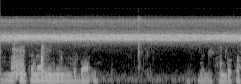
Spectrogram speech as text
Yung nakita namin yan, yung babae. Maliit yung bakas.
